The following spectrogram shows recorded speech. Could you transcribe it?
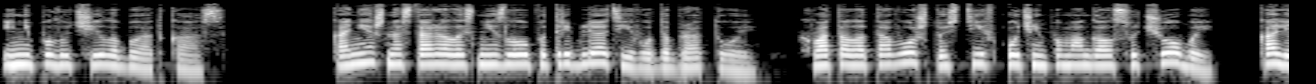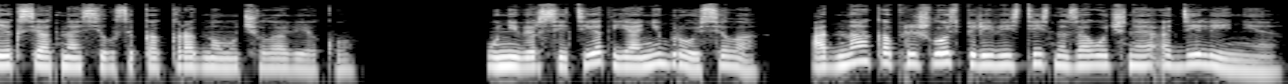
и не получила бы отказ. Конечно, старалась не злоупотреблять его добротой. Хватало того, что Стив очень помогал с учебой, к Алексе относился как к родному человеку. Университет я не бросила, однако пришлось перевестись на заочное отделение.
